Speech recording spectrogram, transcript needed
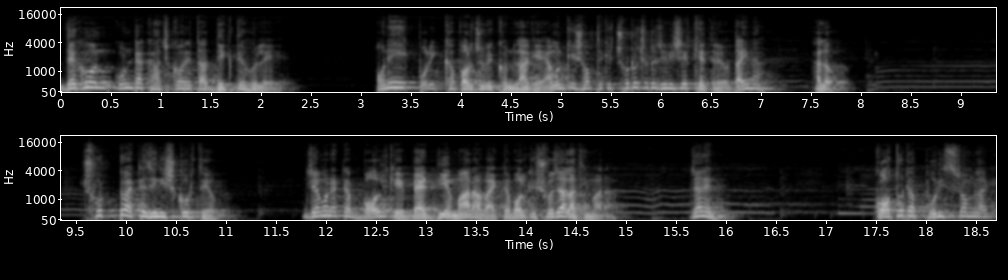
দেখুন, কোনটা কাজ করে তা দেখতে হলে অনেক পরীক্ষা পর্যবেক্ষণ লাগে, এমনকি সব থেকে ছোট ছোট জিনিসের ক্ষেত্রেও, তাই না? হ্যালো? ছোট্ট একটা জিনিস করতেও, যেমন একটা বলকে ব্যাট দিয়ে মারা বা একটা বলকে সোজা লাথি মারা। জানেন? কতটা পরিশ্রম লাগে?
